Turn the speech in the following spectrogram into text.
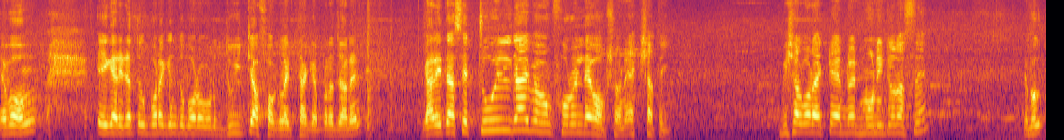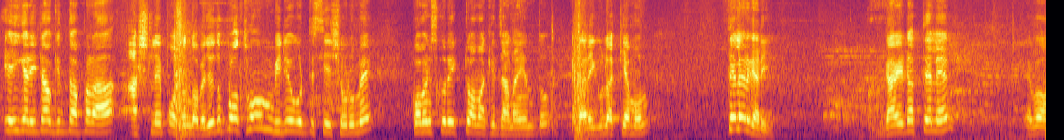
এবং এই গাড়িটাতে উপরে কিন্তু বড় বড় দুইটা ফগ লাইট থাকে আপনারা জানেন। গাড়িতে আছে টু হুইল ড্রাইভ এবং ফোর হুইল ড্রাইভ অপশন একসাথেই। বিশাল বড় একটা অ্যান্ড্রয়েড মনিটর আছে। এবং এই গাড়িটাও কিন্তু আপনারা আসলে পছন্দ হবে। যেহেতু প্রথম ভিডিও করতেছি এই শোরুমে কমেন্টস করে একটু আমাকে জানায়েন তো গাড়িগুলো কেমন? তেলের গাড়ি। গাড়িটা তেলের। এবং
